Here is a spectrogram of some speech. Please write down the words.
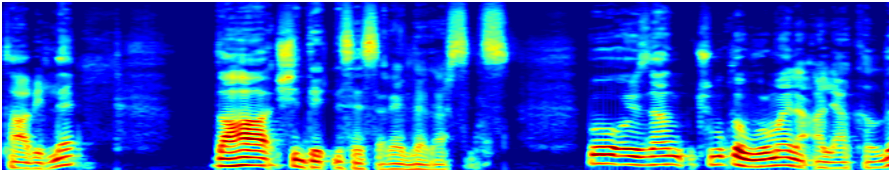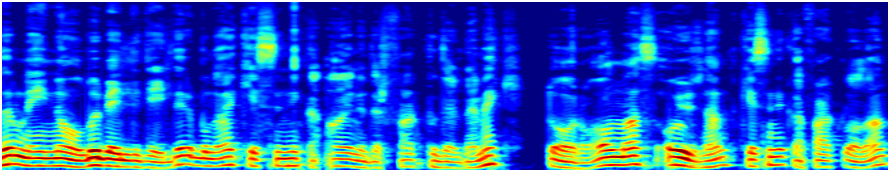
tabirle daha şiddetli sesler elde edersiniz. Bu o yüzden çubukla vurmayla alakalıdır. Neyin ne olduğu belli değildir. Buna kesinlikle aynıdır, farklıdır demek doğru olmaz. O yüzden kesinlikle farklı olan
